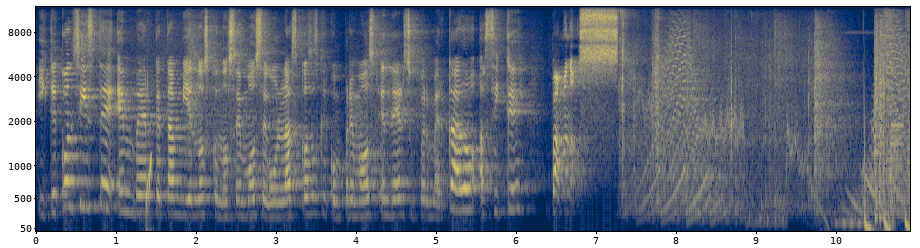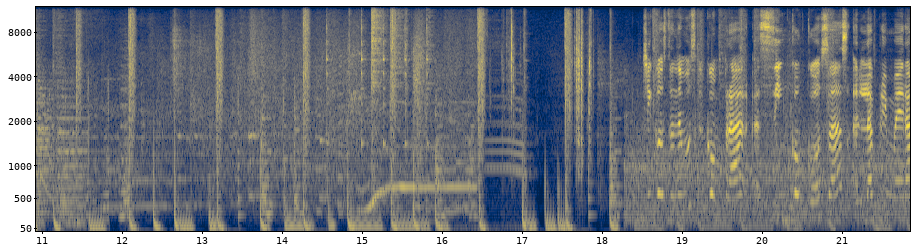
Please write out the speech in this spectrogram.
y que consiste en ver que también nos conocemos según las cosas que compremos en el supermercado. Así que ¡vámonos! Comprar cinco cosas. La primera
